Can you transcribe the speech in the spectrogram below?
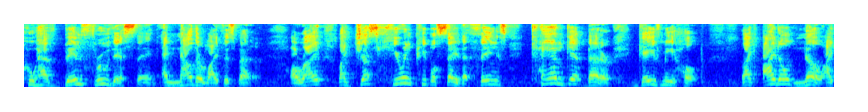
who have been through this thing and now their life is better, all right? Like just hearing people say that things can get better gave me hope. Like, I don't know, I,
